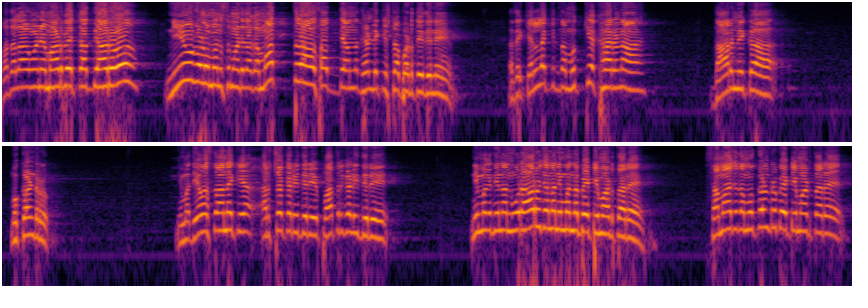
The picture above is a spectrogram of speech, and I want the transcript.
ಬದಲಾವಣೆ ಮಾಡಬೇಕಾದ ಯಾರು? ನೀವುಗಳು ಮನಸ್ಸು ಮಾಡಿದಾಗ ಮಾತ್ರ ಅಸಾಧ್ಯ ಅನ್ನೋದು ಹೇಳಲಿಕ್ಕೆ ಇಷ್ಟಪಡ್ತಿದ್ದೀನಿ. ಅದಕ್ಕೆಲ್ಲಕ್ಕಿಂತ ಮುಖ್ಯ ಕಾರಣ ಧಾರ್ಮಿಕ ಮುಖಂಡರು. ನಿಮ್ಮ ದೇವಸ್ಥಾನಕ್ಕೆ ಅರ್ಚಕರಿದ್ದೀರಿ, ಪಾತ್ರಗಳಿದ್ದೀರಿ. ನಿಮಗೆ ದಿನ ನೂರಾರು ಜನ ನಿಮ್ಮನ್ನು ಭೇಟಿ ಮಾಡ್ತಾರೆ. ಸಮಾಜದ ಮುಖಂಡರು ಭೇಟಿ ಮಾಡ್ತಾರೆ.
